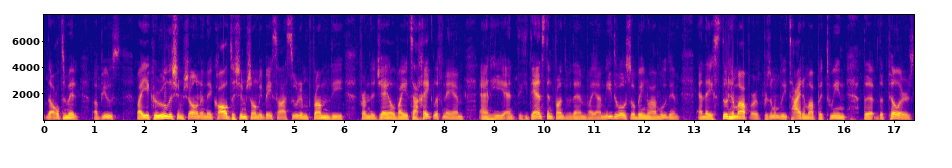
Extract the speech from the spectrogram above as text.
the ultimate abuse. Vayikuru Shimshon, and they called to Shimshon mibesa asurim from the from the jail. Vayitzachek lifneim, and he and he danced in front of them. Vayamidu oso beinu amudim, and they stood him up, or presumably tied him up between the the pillars.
